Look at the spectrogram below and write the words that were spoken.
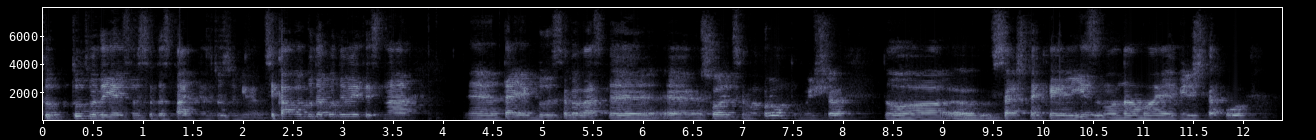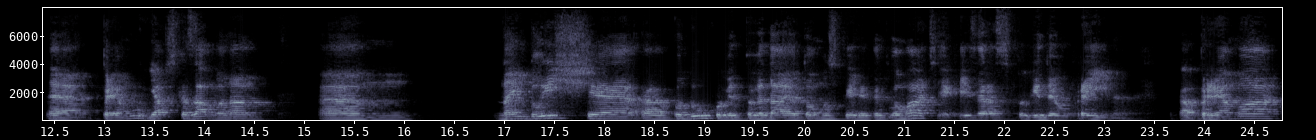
тут, тут видається все достатньо зрозумілим. Цікаво буде подивитись на е, те, як буде себе вести е, Шольц і Макрон, тому що ну, е, все ж таки Ліз вона має більш таку пряму, я б сказав, вона ем, найближче е, по духу відповідає тому стилі дипломатії, який зараз сповідає Україна. Пряма,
